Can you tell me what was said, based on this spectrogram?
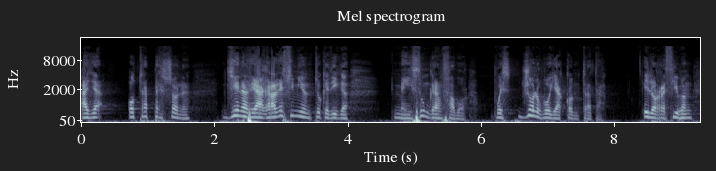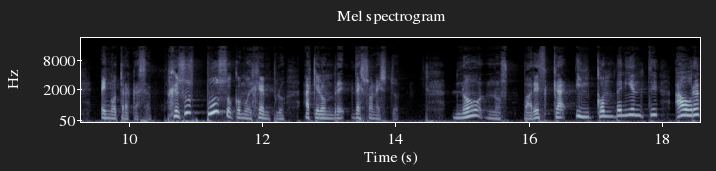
haya otra persona llena de agradecimiento que diga me hizo un gran favor, pues yo lo voy a contratar y lo reciban en otra casa. Jesús puso como ejemplo aquel hombre deshonesto. No nos parezca inconveniente ahora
